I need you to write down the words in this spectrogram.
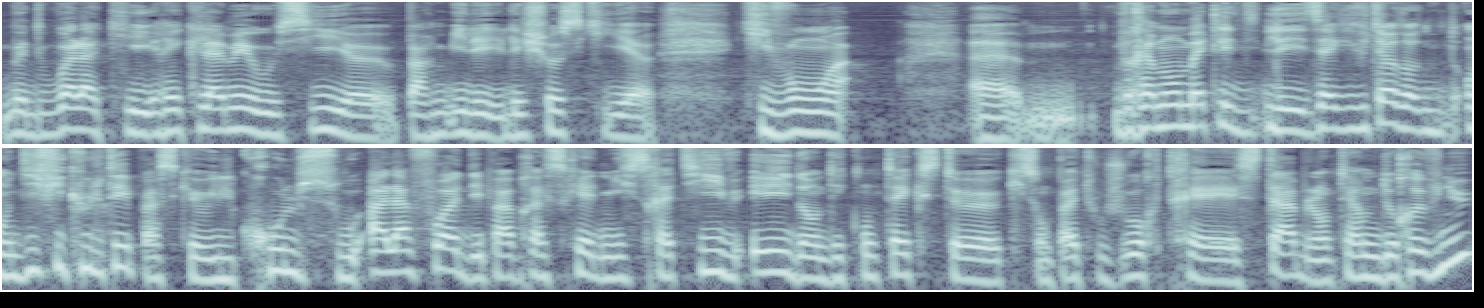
voilà, qui est réclamée aussi euh, parmi les, les, choses qui, qui vont euh, vraiment mettre les, agriculteurs en, difficulté parce qu'ils croulent sous à la fois des paperasseries administratives et dans des contextes euh, qui sont pas toujours très stables en termes de revenus.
